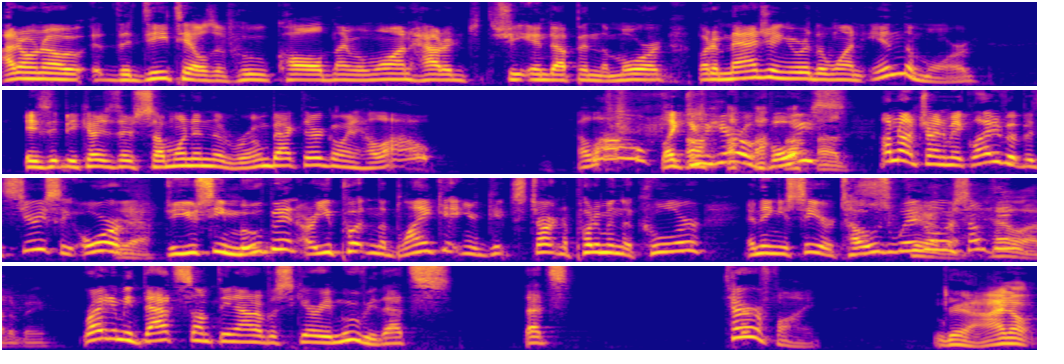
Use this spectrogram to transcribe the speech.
I don't know the details of who called 911. How did she end up in the morgue? But imagine you're the one in the morgue. Is it because there's someone in the room back there going, hello? Hello? Like, do you hear a voice? I'm not trying to make light of it, but seriously, or Yeah. do you see movement? Are you putting the blanket and you're get, starting to put them in the cooler and then you see her toes Scared wiggle or something? hell out of me. Right? I mean, that's something out of a scary movie. That's that's terrifying. Yeah, I don't.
